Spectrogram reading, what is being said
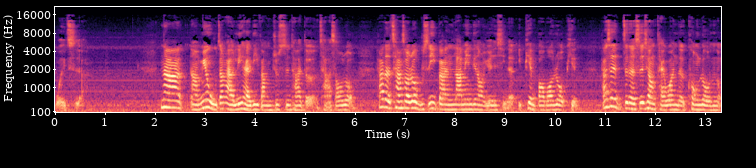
不会吃啊。那呃，没有五脏还有厉害的地方就是它的叉烧肉，它的叉烧肉不是一般拉面店那种圆形的一片薄薄肉片，它是真的是像台湾的控肉那种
